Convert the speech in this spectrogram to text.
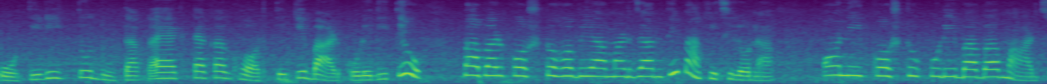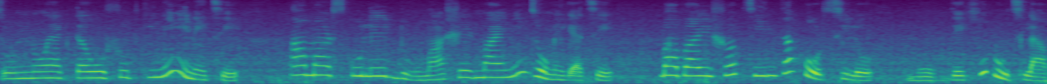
অতিরিক্ত দু টাকা, এক টাকা ঘর থেকে বার করে দিতেও বাবার কষ্ট হবে আমার জানতে বাকি ছিল না। অনেক কষ্ট করে বাবা মার জন্য একটা ওষুধ কিনে এনেছে। আমার স্কুলের দু মাসের মাইনে জমে গেছে। বাবা এসব চিন্তা করছিল, মুখ দেখে বুঝলাম।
